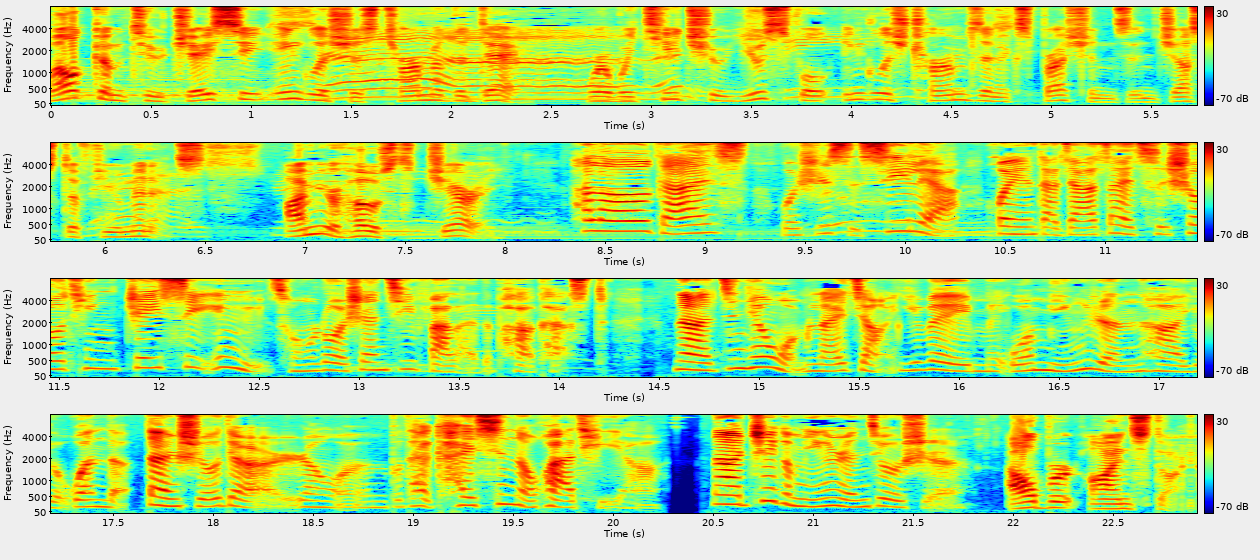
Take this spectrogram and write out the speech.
Welcome to JC English's Term of the Day, where we teach you useful English terms and expressions in just a few minutes. I'm your host, Jerry. Hello, guys，我是 Cecilia，欢迎大家再次收听 JC 英语从洛杉矶发来的 Podcast。那今天我们来讲一位美国名人哈有关的，但是有点让我们不太开心的话题哈。那这个名人就是 Albert Einstein.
